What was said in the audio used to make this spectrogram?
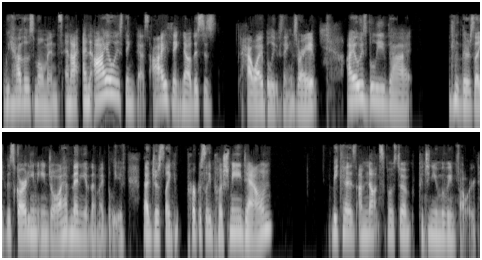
we have those moments and i and i always think this i think now this is how i believe things right? I always believe that there's like this guardian angel i have many of them i believe that just like purposely push me down because i'm not supposed to continue moving forward.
